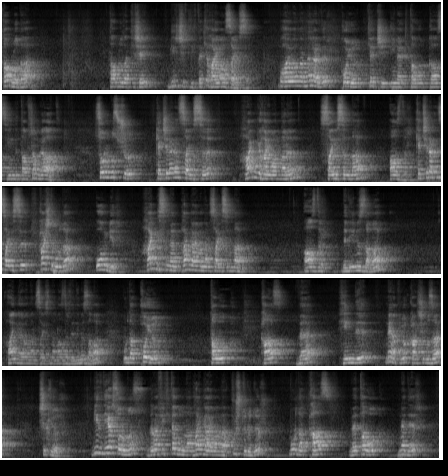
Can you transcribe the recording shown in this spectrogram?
tabloda tablodaki şey bir çiftlikteki hayvan sayısı. Bu hayvanlar nelerdir? Koyun, keçi, inek, tavuk, kaz, hindi, tavşan ve at. Sorumuz şu. Keçilerin sayısı hangi hayvanların sayısından azdır? Keçilerin sayısı kaçtı burada? 11. Hangisinden, hangi hayvanların sayısından azdır dediğimiz zaman hangi hayvanların sayısından azdır dediğimiz zaman burada koyun, tavuk, kaz ve hindi ne yapıyor? Karşımıza çıkıyor. Bir diğer sorumuz grafikte bulunan hangi hayvanlar kuş türüdür? Burada kaz ve tavuk nedir?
